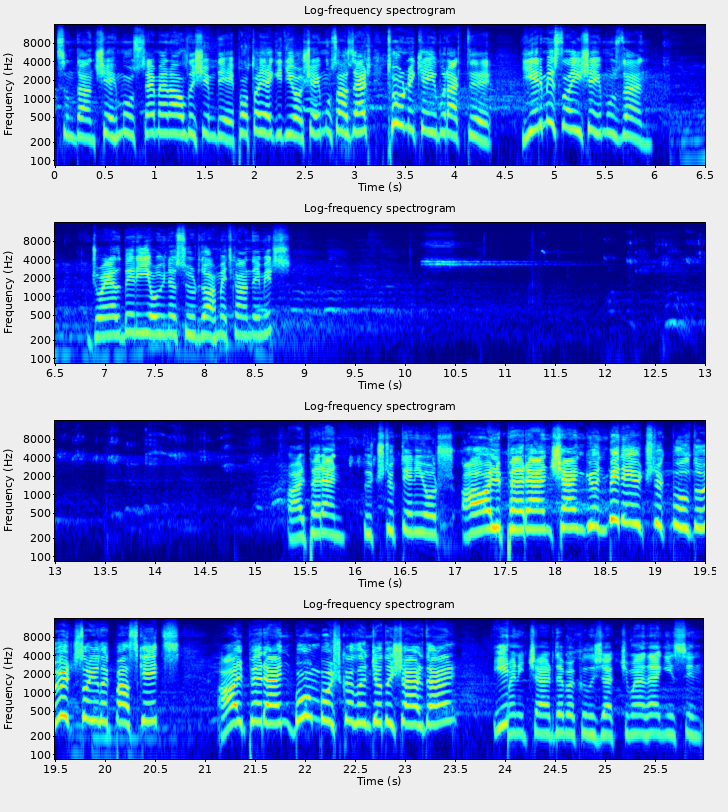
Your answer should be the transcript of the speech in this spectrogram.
Sından Şehmuz hemen aldı şimdi. Potaya gidiyor. Şehmuz Hazer turnikeyi bıraktı. 20 sayı Şehmuz'dan. Joel Berry'i oyuna sürdü Ahmet Kandemir. Alperen üçlük deniyor. Alperen Şengün bir de üçlük buldu. Üç sayılık basket. Alperen bomboş kalınca dışarıda. Hemen içeride bakılacak Jamal Haggins'in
